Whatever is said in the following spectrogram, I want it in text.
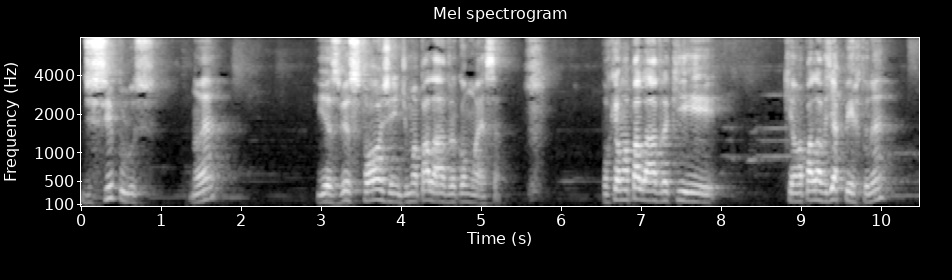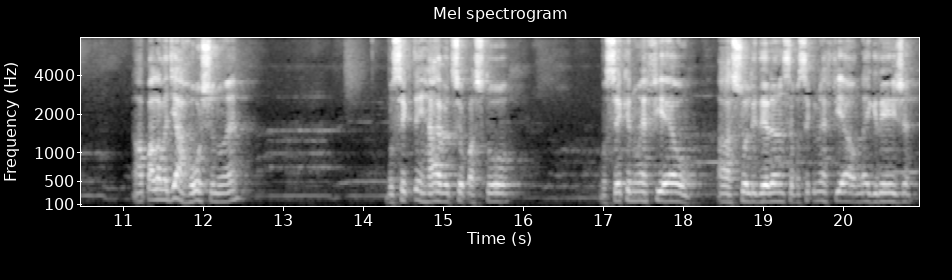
discípulos, não é? E às vezes fogem de uma palavra como essa. Porque é uma palavra que, que é uma palavra de aperto, né? É uma palavra de arroxo, não é? Você que tem raiva do seu pastor, você que não é fiel à sua liderança, você que não é fiel na igreja.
